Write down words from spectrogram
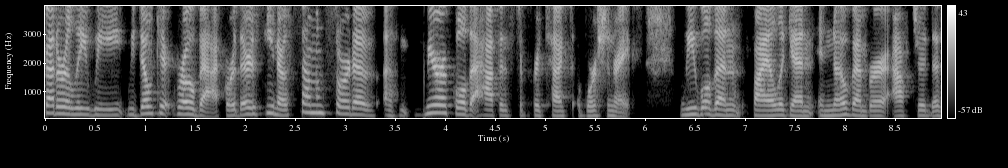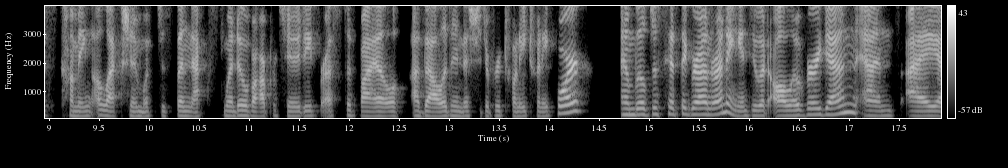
federally we we don't get Roe back or there's you know some sort of miracle that happens to protect abortion rights, we will then file again in November after this coming election, which is the next window of opportunity for us to file a valid initiative for 2024 and we'll just hit the ground running and do it all over again. And I,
